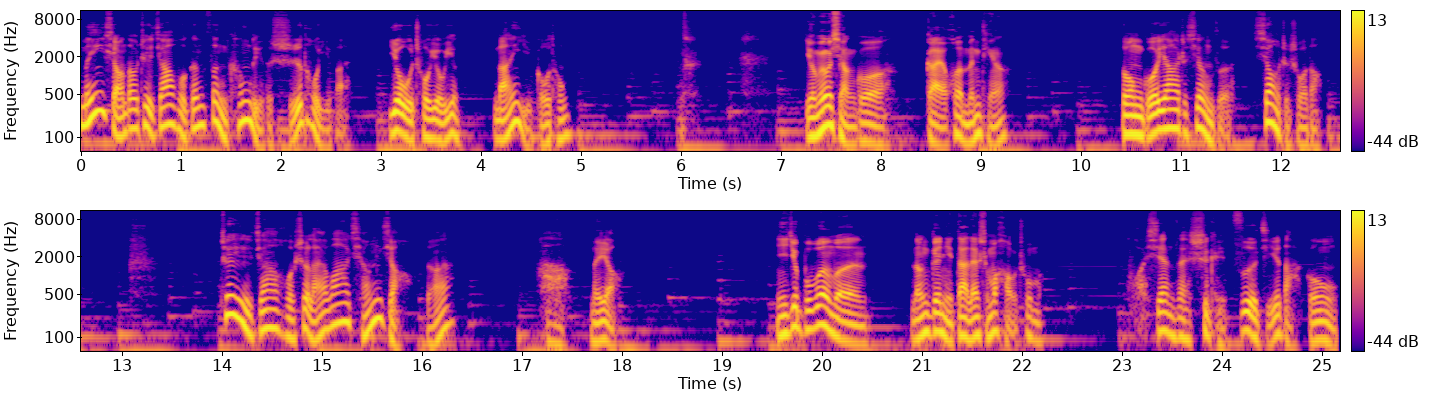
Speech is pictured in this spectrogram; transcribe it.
没想到这家伙跟粪坑里的石头一般，又臭又硬，难以沟通。有没有想过？改换门庭，董国压着性子笑着说道：“这家伙是来挖墙脚的，啊，没有。你就不问问能给你带来什么好处吗？我现在是给自己打工，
